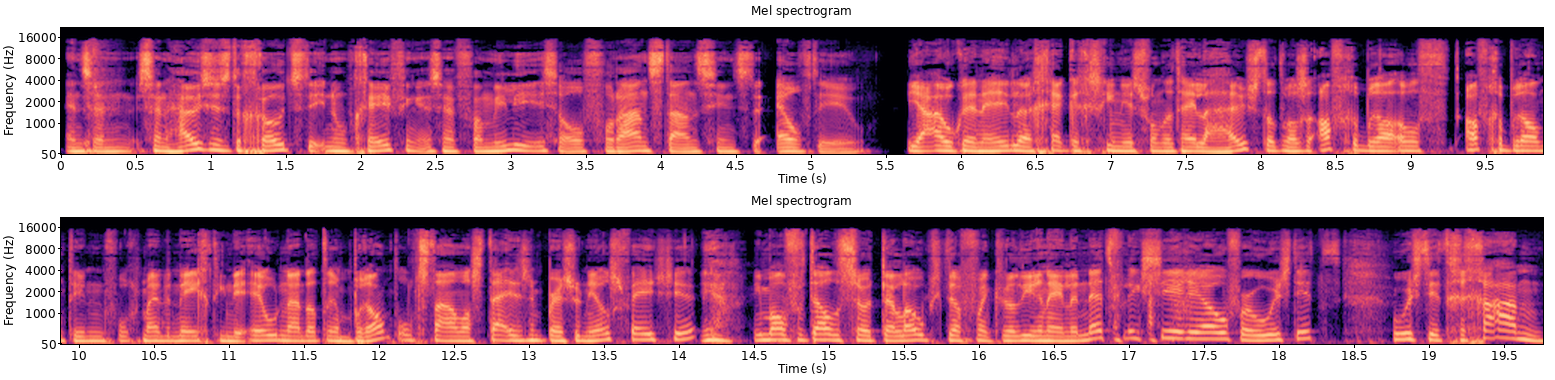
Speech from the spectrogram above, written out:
En zijn, zijn huis is de grootste in de omgeving. En zijn familie is al vooraanstaand sinds de 11e eeuw. Ja, ook een hele gekke geschiedenis van het hele huis. Dat was afgebrand, of afgebrand in volgens mij de 19e eeuw. Nadat er een brand ontstaan was tijdens een personeelsfeestje. Ja. Man vertelde het zo terloops. Ik dacht van ik wil hier een hele Netflix-serie over. Hoe is dit? Hoe is dit gegaan?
